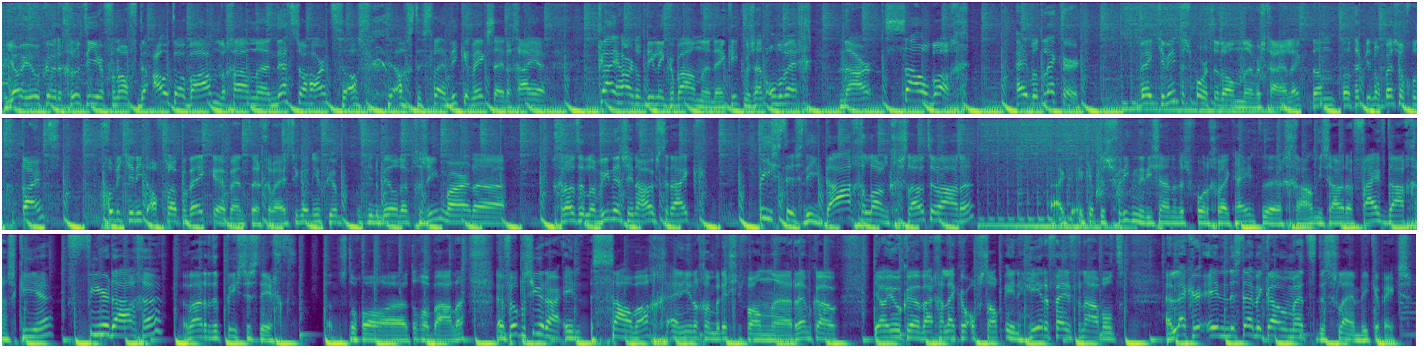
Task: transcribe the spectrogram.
Yo Hilke, de groeten hier vanaf de autobaan. We gaan eh, net zo hard als, als de Slam Weekend Mix. Dan ga je keihard op die linkerbaan, eh, denk ik. We zijn onderweg naar Saalbach. hey, wat lekker. Beetje wintersporten dan eh, waarschijnlijk. Dan, dat heb je nog best wel goed getimed. Goed dat je niet afgelopen week bent geweest. Ik weet niet of je, of je de beelden hebt gezien, maar grote lawines in Oostenrijk. Pistes die dagenlang gesloten waren. Ik, ik heb dus vrienden die zijn er dus vorige week heen gegaan. Die zouden vijf dagen gaan skiën. Vier dagen waren de pistes dicht. Dat is toch wel, eh, toch wel balen. En veel plezier daar in Saalbach. En hier nog een berichtje van eh, Remco. Yo Hilke, wij gaan lekker op stap in Heerenveen vanavond. En lekker in de stemming komen met de Slam Weekend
